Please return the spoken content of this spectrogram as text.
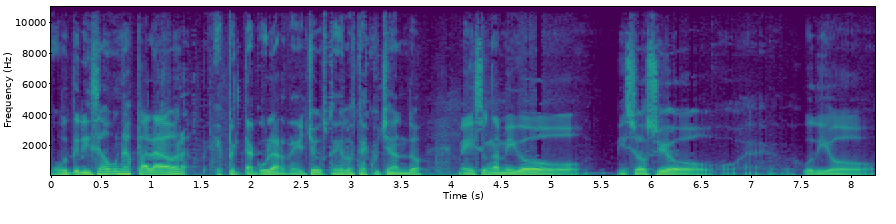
utiliza unas palabras espectacular. De hecho, usted lo está escuchando. Me dice un amigo, mi socio eh, judío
